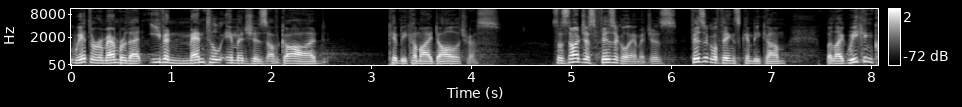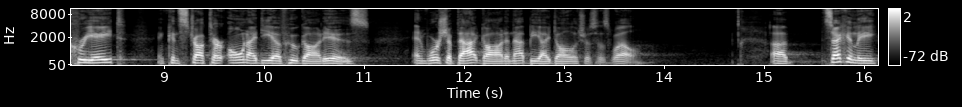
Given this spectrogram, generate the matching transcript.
we have to remember that even mental images of God can become idolatrous. So it's not just physical images. Physical things can become, but like we can create and construct our own idea of who God is and worship that God, and that be idolatrous as well. Uh, secondly,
